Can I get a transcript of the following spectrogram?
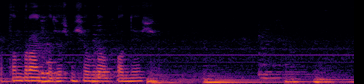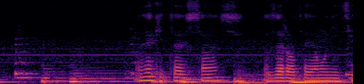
A tą broń chociaż mi się udało podnieść. A jaki to jest sens? Zero tej amunicji.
